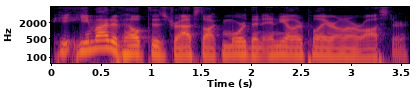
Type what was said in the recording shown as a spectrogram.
He, he might have helped his draft stock more than any other player on our roster.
